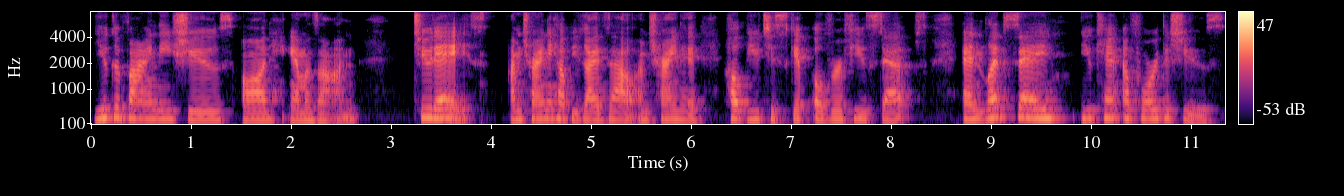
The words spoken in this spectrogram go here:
You can find these shoes on Amazon. Two days. I'm trying to help you guys out. I'm trying to help you to skip over a few steps. And let's say you can't afford the shoes.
